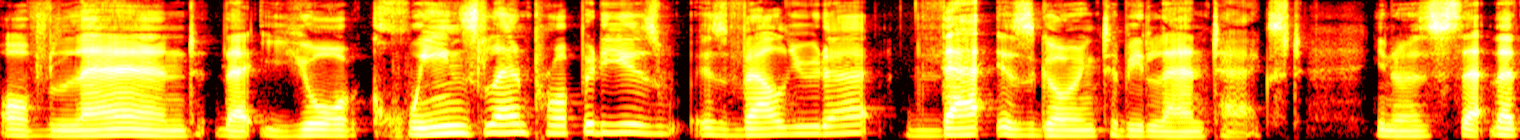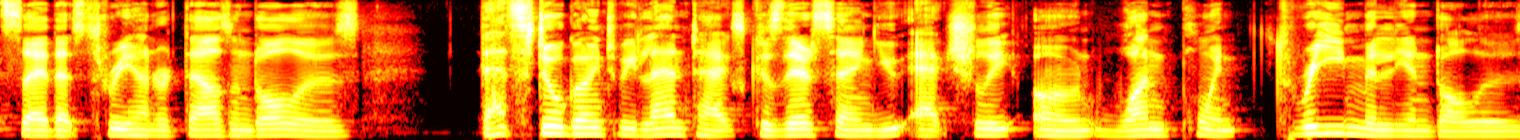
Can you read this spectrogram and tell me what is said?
of land that your Queensland property is, is valued at, that is going to be land taxed. You know, let's say that's $300,000 that's still going to be land tax because they're saying you actually own $1.3 million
